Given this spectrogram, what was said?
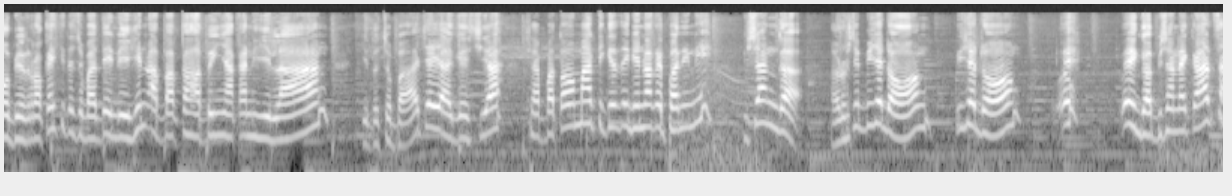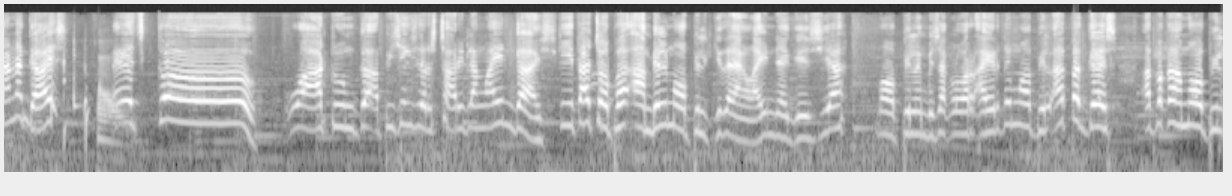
Mobil roket kita coba tindihin apakah HP-nya akan hilang. Kita coba aja ya guys ya. Siapa tahu mati kita tindihin pakai ban ini. Bisa nggak? Harusnya bisa dong. Bisa dong. Eh, eh nggak bisa naik ke sana guys. Let's go. Waduh, nggak bisa harus cari yang lain guys. Kita coba ambil mobil kita yang lain ya guys ya. Mobil yang bisa keluar air itu mobil apa guys? Apakah mobil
